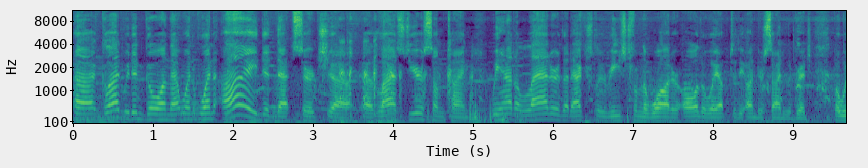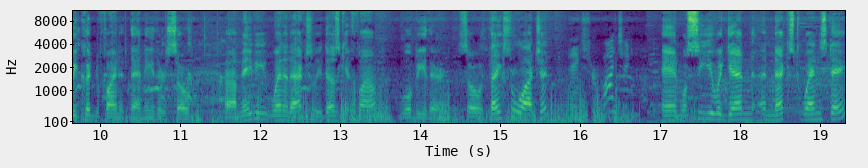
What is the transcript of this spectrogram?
uh, glad we didn't go on that one. When I did that search uh, uh, last year sometime, we had a ladder that actually reached from the water all the way up to the underside of the bridge, but we couldn't find it then either. So uh, maybe when it actually does get found, we'll be there. So thanks for watching, Thanks for watching. and we'll see you again uh, next Wednesday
